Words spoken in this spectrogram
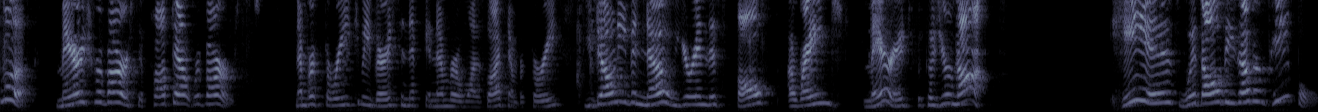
Look, marriage reversed. It popped out reversed. Number three can be very significant number in one's life. Number three, you don't even know you're in this false arranged marriage because you're not he is with all these other people.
